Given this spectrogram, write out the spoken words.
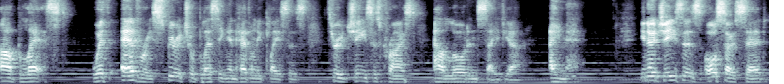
are blessed with every spiritual blessing in heavenly places through Jesus Christ, our Lord and Savior. Amen. You know, Jesus also said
